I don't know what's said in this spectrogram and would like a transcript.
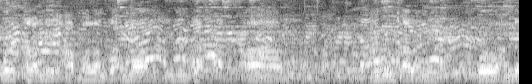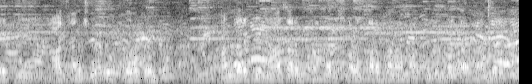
కోరికలన్నీ ఆ భగవంతు అమ్మవారిని దీవించ దీవించాలని కో- అందరికీ ఆకాంక్షిస్తూ కోరుకుంటూ అందరికీ నా తరఫున మరి సంస్థ తరఫున మా కుటుంబ తరఫున అందరికీ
